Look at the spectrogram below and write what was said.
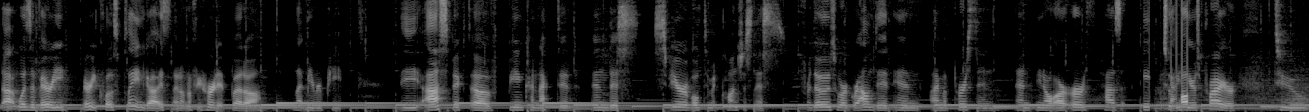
That was a very, very close plane, guys. I don't know if you heard it, but uh, let me repeat. The aspect of being connected in this sphere of ultimate consciousness for those who are grounded in I'm a person and you know our earth has two years prior to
